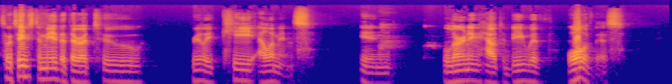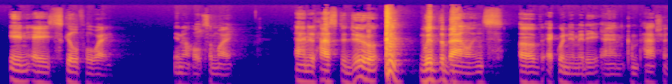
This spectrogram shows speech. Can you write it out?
So it seems to me that there are two really key elements in learning how to be with all of this in a skillful way, in a wholesome way. And it has to do with the balance of equanimity and compassion.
